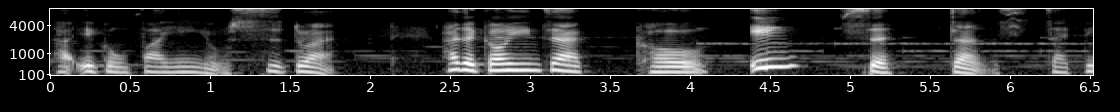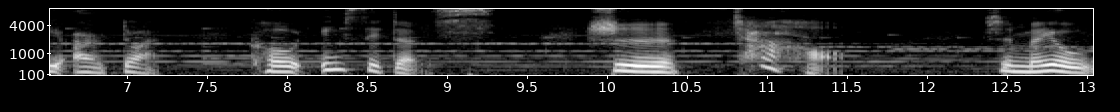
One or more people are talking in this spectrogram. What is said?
它一共发音有四段，它的高音在 coincidence，在第二段，coincidence 是恰好，是没有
